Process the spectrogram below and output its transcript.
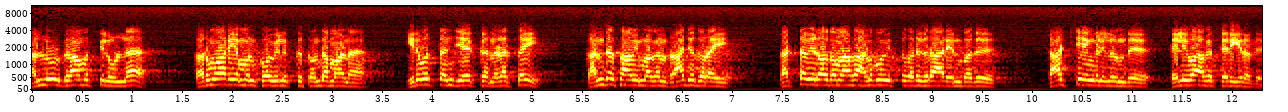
நல்லூர் கிராமத்தில் உள்ள கருமாரியம்மன் கோவிலுக்கு சொந்தமான 25 ஏக்கர் நிலத்தை கந்தசாமி மகன் ராஜதுரை சட்டவிரோதமாக அனுபவித்து வருகிறார் என்பது சாட்சியங்களிலிருந்து தெளிவாக தெரிகிறது.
